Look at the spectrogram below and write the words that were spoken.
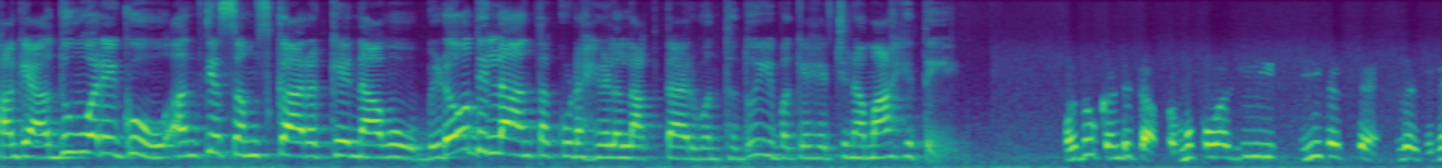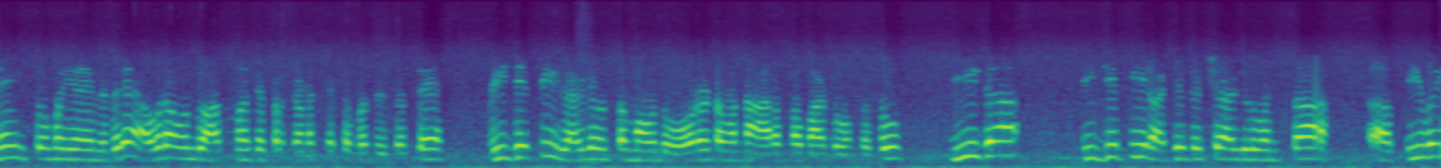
ಹಾಗೆ ಅದುವರೆಗೂ ಅಂತ್ಯ ಸಂಸ್ಕಾರಕ್ಕೆ ನಾವು ಬಿಡೋದಿಲ್ಲ ಅಂತ ಕೂಡ ಹೇಳಲಾಗ್ತಾ ಇರುವಂತದ್ದು ಈ ಬಗ್ಗೆ ಹೆಚ್ಚಿನ ಮಾಹಿತಿ. ಅದು ಖಂಡಿತ. ಪ್ರಮುಖವಾಗಿ ಈಗಷ್ಟೇ, ಅಂದ್ರೆ ವಿನಯ್ ಸೋಮಯ್ಯ ಏನಿದ್ರೆ ಅವರ ಒಂದು ಆತ್ಮಹತ್ಯೆ ಪ್ರಕರಣಕ್ಕೆ ಸಂಬಂಧಿಸಿದಂತೆ ಬಿಜೆಪಿ ಈಗಾಗಲೇ ಉತ್ತಮ ಒಂದು ಹೋರಾಟವನ್ನ ಆರಂಭ ಮಾಡಿರುವಂತದ್ದು ಈಗ ಬಿಜೆಪಿ ರಾಜ್ಯಾಧ್ಯಕ್ಷ ಆಗಿರುವಂತ ಬಿ ವೈ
